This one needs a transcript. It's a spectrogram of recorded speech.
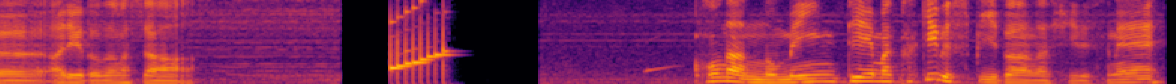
ありがとうございました。コナンのメインテーマかけるスピードランらしいですね。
